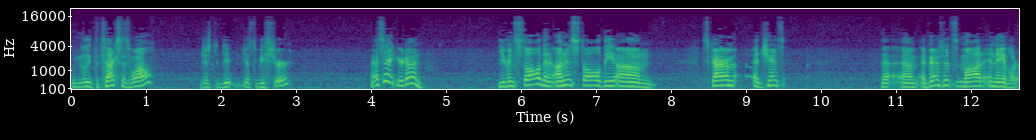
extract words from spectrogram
We can delete the text as well, just to do, just to be sure. That's it. You're done. You've installed and uninstalled the um, Skyrim Advanced the um, Advancements Mod Enabler.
